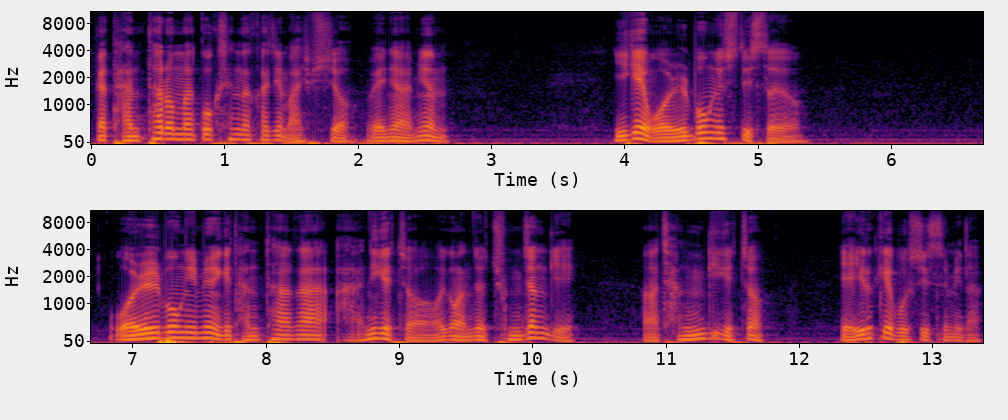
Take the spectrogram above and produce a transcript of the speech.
그러니까 단타로만 꼭 생각하지 마십시오. 왜냐하면 이게 월봉일 수도 있어요. 월봉이면 이게 단타가 아니겠죠. 이거 완전 중장기, 아, 장기겠죠. 예, 이렇게 볼 수 있습니다.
